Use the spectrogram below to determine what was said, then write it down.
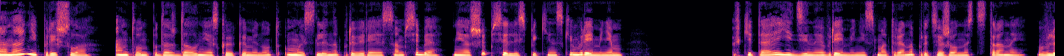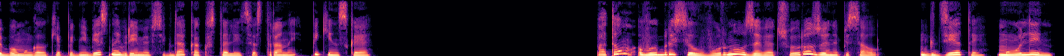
Она не пришла. Антон подождал несколько минут, мысленно проверяя сам себя, не ошибся ли с пекинским временем. В Китае единое время, несмотря на протяженность страны. В любом уголке Поднебесной время всегда как в столице страны, пекинское. Потом выбросил в урну завядшую розу и написал «Где ты, Мулин?»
